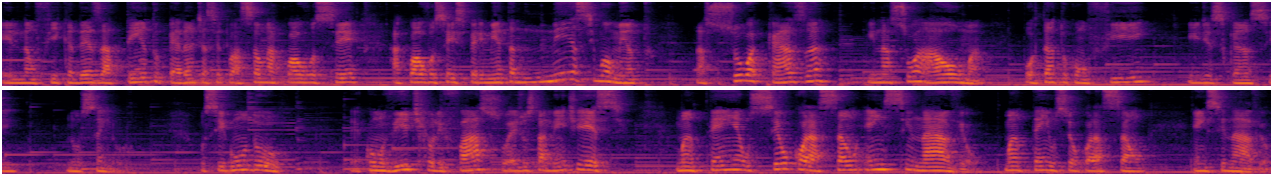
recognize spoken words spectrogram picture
ele não fica desatento perante a situação na qual você a qual você experimenta nesse momento, na sua casa e na sua alma. Portanto, confie e descanse no Senhor. O segundo é, convite que eu lhe faço é justamente esse: mantenha o seu coração ensinável. Mantenha o seu coração ensinável.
